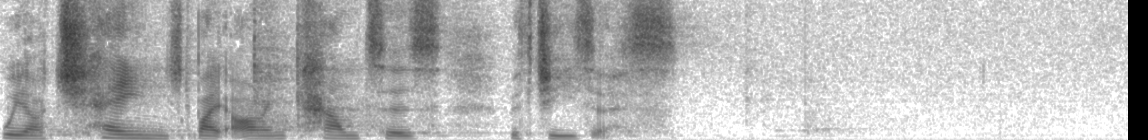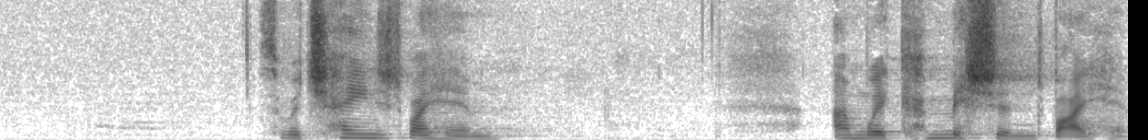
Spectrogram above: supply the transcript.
we are changed by our encounters with Jesus. So we're changed by him and we're commissioned by him.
